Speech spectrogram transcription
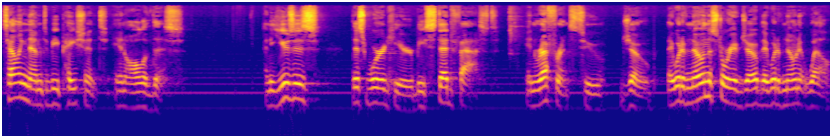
telling them to be patient in all of this. And he uses this word here, be steadfast, in reference to Job. They would have known the story of Job, they would have known it well.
